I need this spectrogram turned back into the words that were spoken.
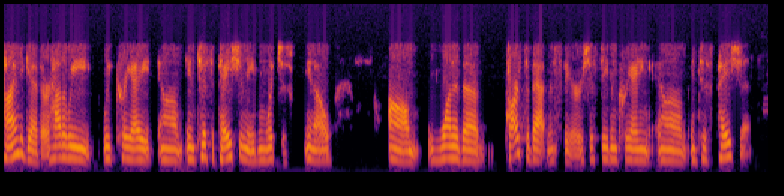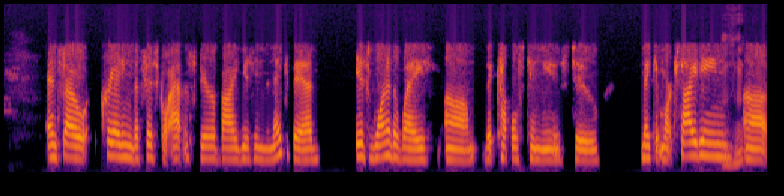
time together? How do we we create um, anticipation even, which is you know um, one of the parts of atmosphere is just even creating um, anticipation. And so, creating the physical atmosphere by using the naked bed is one of the ways um, that couples can use to make it more exciting, mm-hmm. uh,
